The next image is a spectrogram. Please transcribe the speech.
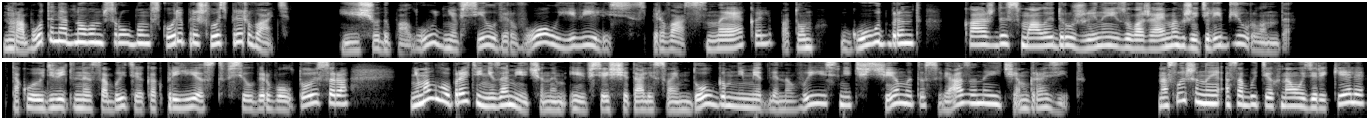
Но работы над новым срубом вскоре пришлось прервать. И еще до полудня в Силвервол явились сперва Снекль, потом Гудбранд, каждый с малой дружиной из уважаемых жителей Бьюрланда. Такое удивительное событие, как приезд в Силвервол Тойсера, не могло пройти незамеченным, и все считали своим долгом немедленно выяснить, с чем это связано и чем грозит. Наслышанные о событиях на озере Келе,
